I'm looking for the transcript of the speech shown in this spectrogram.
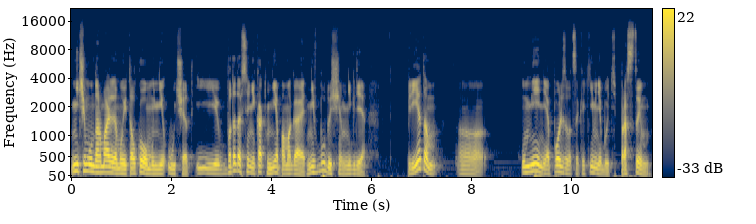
ничему нормальному и толковому не учат. И вот это все никак не помогает ни в будущем, нигде. При этом умение пользоваться каким-нибудь простым,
